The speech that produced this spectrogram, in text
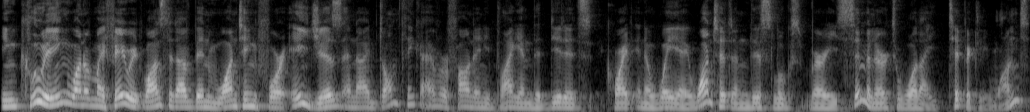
including one of my favorite ones that I've been wanting for ages, and I don't think I ever found any plugin that did it quite in a way I wanted, and this looks very similar to what I typically want,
